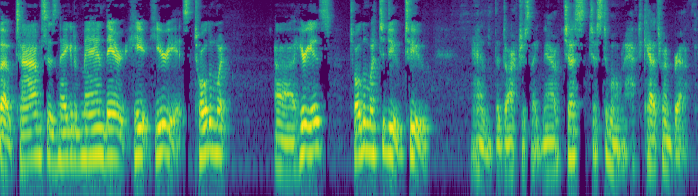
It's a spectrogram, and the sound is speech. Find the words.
About time, says Negative Man. There, here, here he is. Told him what. Uh, here he is. Told him what to do too. And the doctor's like, now, just, just a moment. I have to catch my breath.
